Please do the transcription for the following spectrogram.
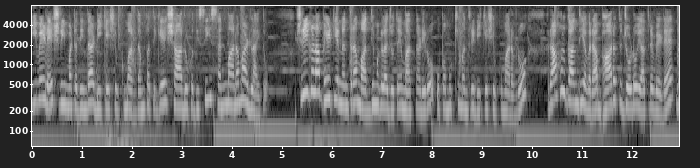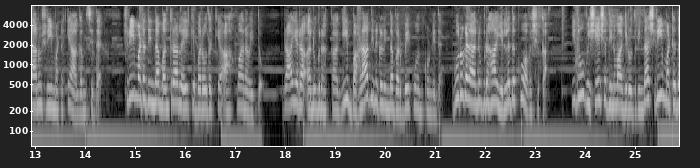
ಈ ವೇಳೆ ಶ್ರೀಮಠದಿಂದ ಡಿಕೆ ಶಿವಕುಮಾರ್ ದಂಪತಿಗೆ ಶಾಲು ಹೊದಿಸಿ ಸನ್ಮಾನ ಮಾಡಲಾಯಿತು. ಶ್ರೀಗಳ ಭೇಟಿಯ ನಂತರ ಮಾಧ್ಯಮಗಳ ಜೊತೆ ಮಾತನಾಡಿರೋ ಉಪಮುಖ್ಯಮಂತ್ರಿ ಡಿಕೆ ಶಿವಕುಮಾರ್ ಅವರು, ರಾಹುಲ್ ಗಾಂಧಿ ಅವರ ಭಾರತ್ ಜೋಡೋ ಯಾತ್ರೆ ವೇಳೆ ನಾನು ಶ್ರೀಮಠಕ್ಕೆ ಆಗಮಿಸಿದ್ದೆ. ಶ್ರೀಮಠದಿಂದ ಮಂತ್ರಾಲಯಕ್ಕೆ ಬರೋದಕ್ಕೆ ಆಹ್ವಾನವಿತ್ತು. ರಾಯರ ಅನುಗ್ರಹಕ್ಕಾಗಿ ಬಹಳ ದಿನಗಳಿಂದ ಬರಬೇಕು ಅಂದ್ಕೊಂಡಿದ್ದೆ. ಗುರುಗಳ ಅನುಗ್ರಹ ಎಲ್ಲದಕ್ಕೂ ಅವಶ್ಯಕ. ಇದು ವಿಶೇಷ ದಿನವಾಗಿರೋದ್ರಿಂದ ಶ್ರೀಮಠದ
